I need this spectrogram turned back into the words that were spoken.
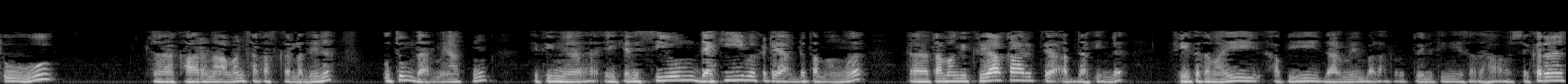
වූ කාරණාවන් සකස් කරලා දෙන උතුම් ධර්මයක්. ඉතින් ඒ කියන්නේ සියුම් දැකීමකට යන්න තමන්ව තමන්ගේ ක්‍රියාකාරීත්වය අත්දකින්න ඒක තමයි අපි ධර්මයෙන් බලාපොරොත්තු වෙන්නේ. ඉතින් ඒ සඳහා අවශ්‍ය කරන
